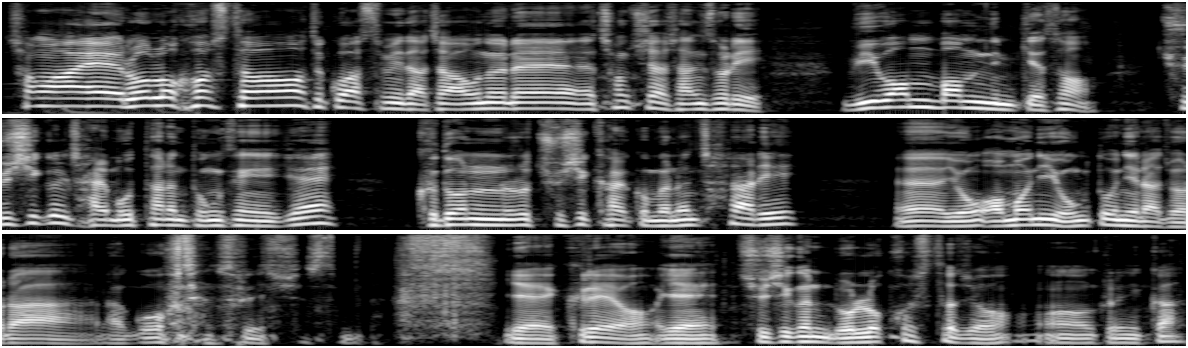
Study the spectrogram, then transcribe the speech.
청하의 롤러코스터 듣고 왔습니다. 자, 오늘의 청취자 잔소리. 위원범님께서 주식을 잘 못하는 동생에게 그 돈으로 주식할 거면은 차라리 예, 용, 어머니 용돈이나 줘라 라고 잔소리 해 주셨습니다. 예, 그래요. 예, 주식은 롤러코스터죠. 어, 그러니까,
